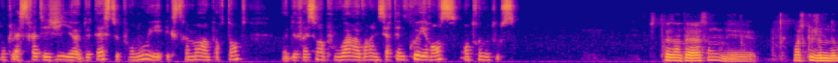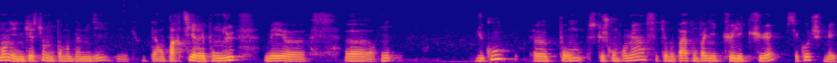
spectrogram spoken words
Donc la stratégie euh, de test pour nous est extrêmement importante euh, de façon à pouvoir avoir une certaine cohérence entre nous tous. C'est très intéressant, mais moi ce que je me demande, il y a une question notamment d'Amdi, tu as en partie répondu, mais du coup, pour ce que je comprends bien, c'est qu'on ne veut pas accompagner que les QA, ces coachs, mais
